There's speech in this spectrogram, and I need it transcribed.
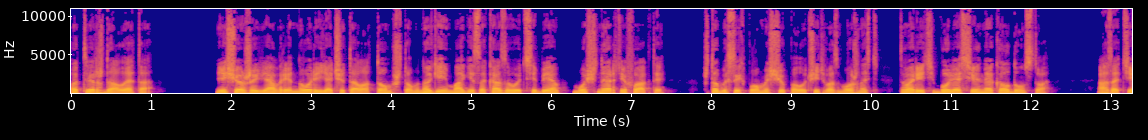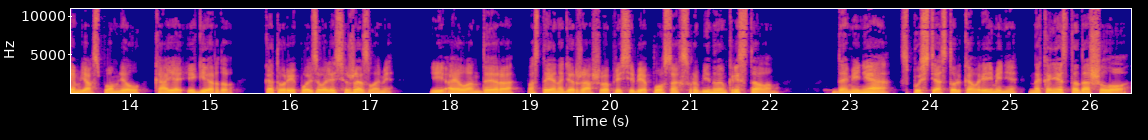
подтверждал это. Еще живя в Реноре, я читал о том, что многие маги заказывают себе мощные артефакты, чтобы с их помощью получить возможность творить более сильное колдунство. А затем я вспомнил Кая и Герду, которые пользовались жезлами и Айландера, постоянно державшего при себе посох с рубиновым кристаллом. До меня, спустя столько времени, наконец-то дошло.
